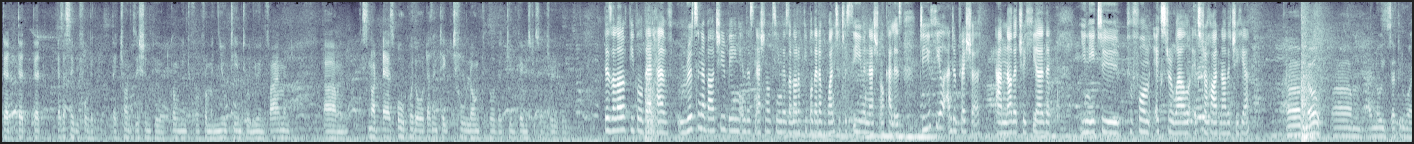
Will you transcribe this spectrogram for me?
that that that as I said before, the, that transition period going into from, from a new team to a new environment. Um, it's not as awkward or doesn't take too long to build the team chemistry, so it's really good. There's a lot of people that have written about you being in this national team. There's a lot of people that have wanted to see you in national colors. Do you feel under pressure um, now that you're here that you need to perform extra well, extra hard now that you're here? Um, no, um, I know exactly who I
